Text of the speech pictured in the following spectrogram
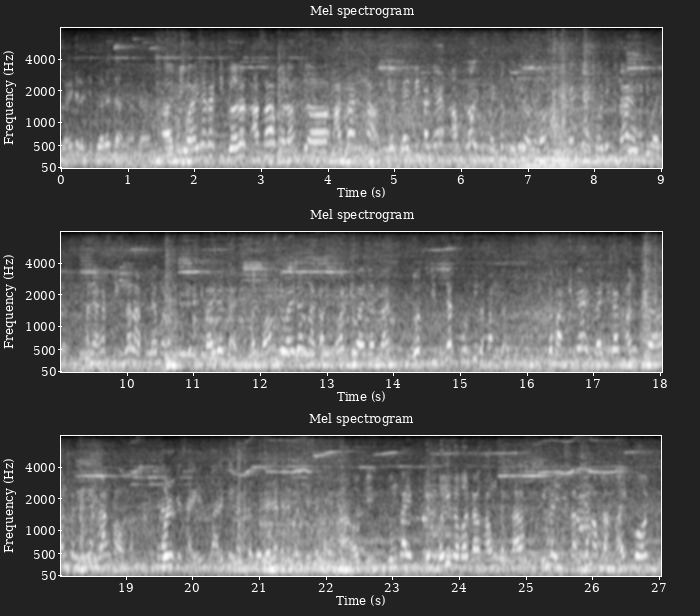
डिवायडराची गरज आहे आता. डिवायडराची गरज आसा म्हणून आसा ना हे ट्रॅफिकाचे आपलो इन्स्पेक्शन पयलीं जालो तेंच्या अकॉर्डिंग जाय हांगा डिवायडर आनी हांगा सिग्नल आसले म्हणून एक डिवायडर जाय. पण लॉंग डिवायडर नाका शॉर्ट डिवायडर जाय जो तितल्याच पुरतीच आसांक जाय ते बाकीचे ट्रॅफिकाक अन अनकन्विनियंट जावंक पावना पण सायडीन पार्किंग असतं बोलायच्या खाली कंजेशन ओके तुमकां एक एक बरी खबर सांगूंक शकता? In the instruction of the high court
